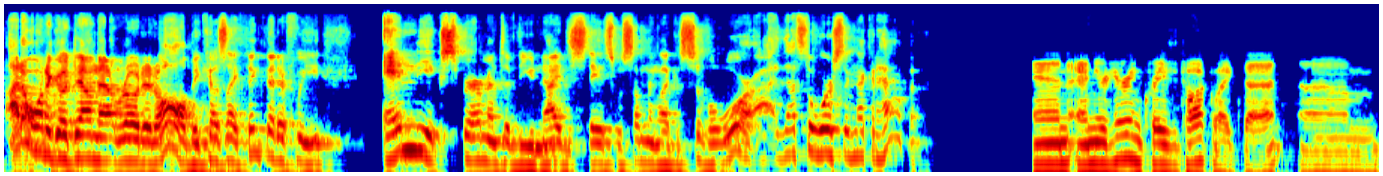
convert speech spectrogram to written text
I don't want to go down that road at all because I think that if we end the experiment of the United States with something like a civil war, I, that's the worst thing that could happen. And, and you're hearing crazy talk like that. Um,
